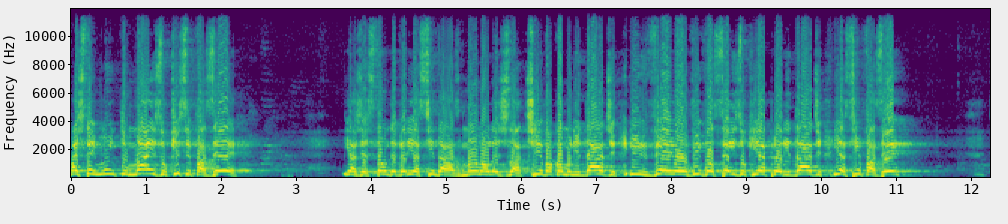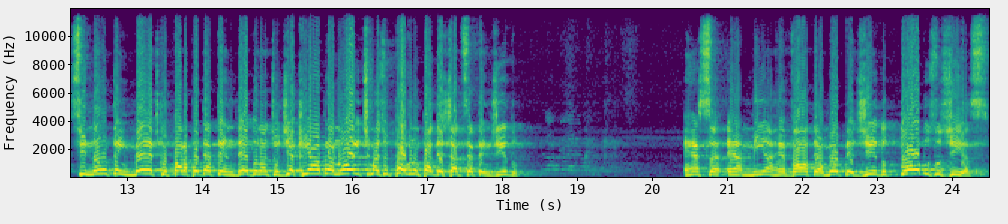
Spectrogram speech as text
mas tem muito mais o que se fazer. E a gestão deveria sim dar as mãos ao legislativo, à comunidade e ver ouvir vocês o que é prioridade e assim fazer. Se não tem médico para poder atender durante o dia, que abra à noite, mas o povo não pode deixar de ser atendido. Essa é a minha revolta, é o meu pedido todos os dias.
